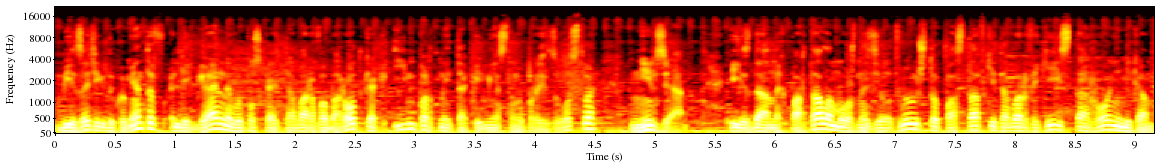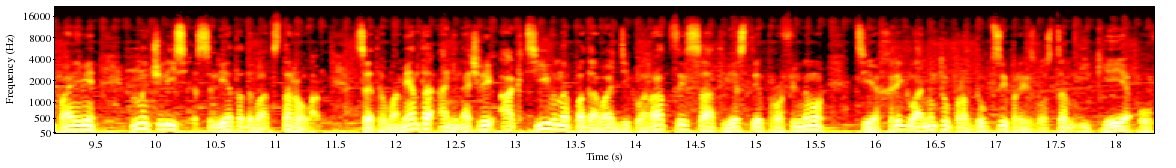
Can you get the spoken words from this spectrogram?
Без этих документов легально выпускать товар в оборот как импортный, так и местного производства нельзя. Из данных портала можно сделать вывод, что поставки товаров Икеи сторонними компаниями начались с лета 22 С этого момента они начали активно подавать декларации соответствия профильному техрегламенту продукции производства IKEA of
